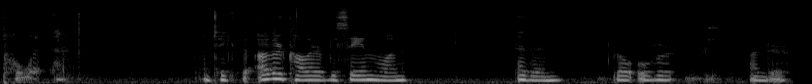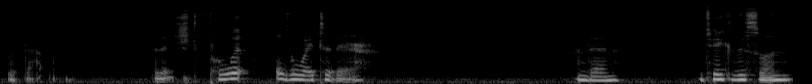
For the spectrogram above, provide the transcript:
pull it. Then take the other color of the same one and then go over under with that one. And then just pull it all the way to there. And then you take this one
